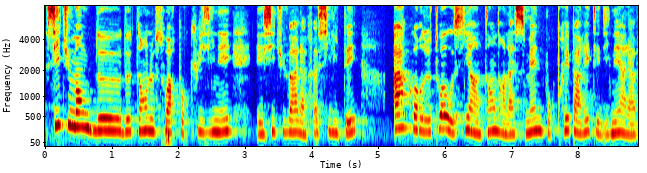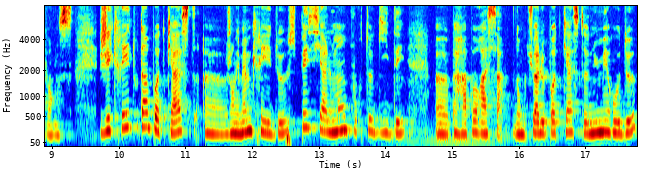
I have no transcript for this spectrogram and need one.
Si tu manques de, temps le soir pour cuisiner et si tu vas à la facilité, accorde-toi aussi un temps dans la semaine pour préparer tes dîners à l'avance. J'ai créé tout un podcast, euh, j'en ai même créé deux, spécialement pour te guider euh, par rapport à ça. Donc tu as le podcast numéro 2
